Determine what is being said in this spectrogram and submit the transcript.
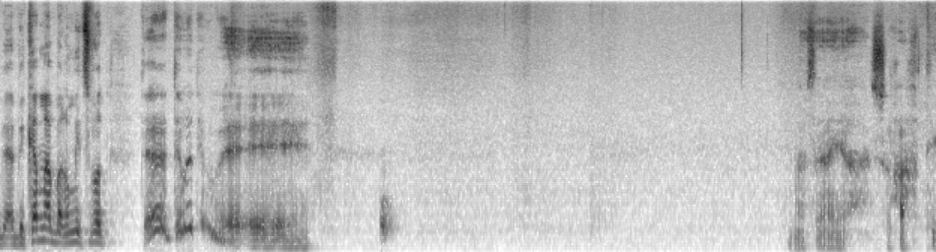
בכמה בר מצוות, אתם יודעים, מה זה היה? שכחתי,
